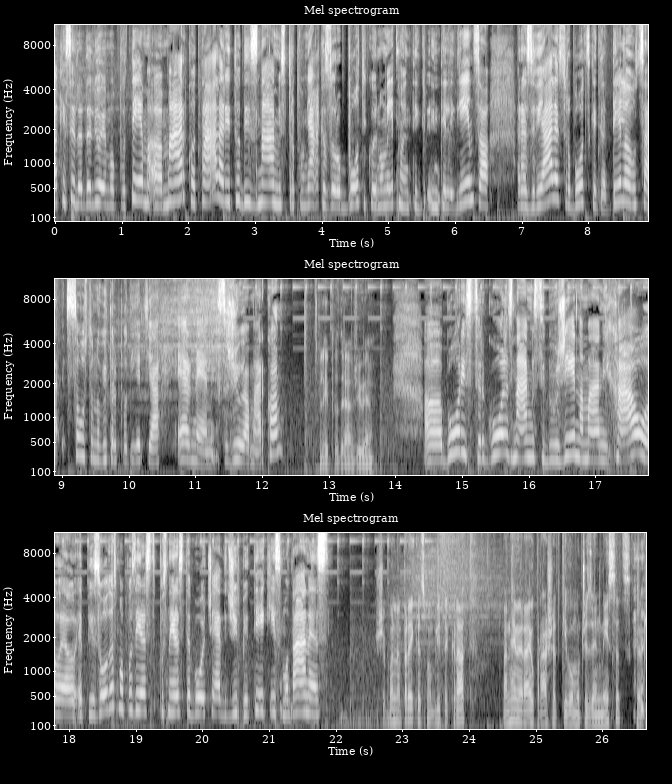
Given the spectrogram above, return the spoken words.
Ok, se nadaljujemo potem. Uh, Marko Talar je tudi z nami, strokovnjak za robotiko in umetno inteligenco, razvijalec robotskega delavca, soustanovitelj podjetja RNMX. Živijo, Marko. Lepo zdrav, živijo. Uh, Boris Cergol, z nami si bil že na Mani How, epizodo smo posneli s teboj, Chat GPT, ki smo danes še bolj naprej, kot smo bili takrat. Pa ne me raje vprašati, kje bomo čez en mesec, ker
